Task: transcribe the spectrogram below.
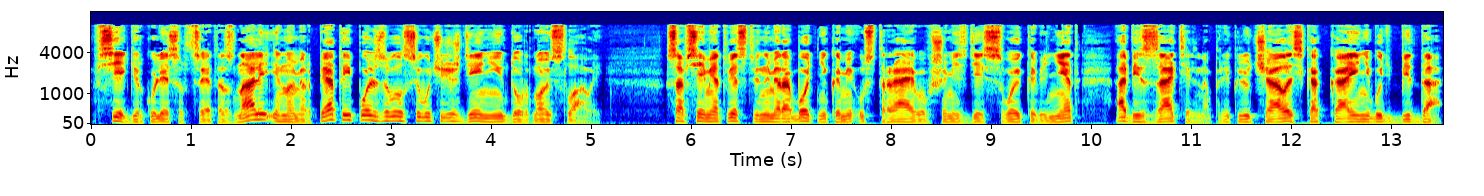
Все геркулесовцы это знали, и номер пятый пользовался в учреждении дурной славой со всеми ответственными работниками, устраивавшими здесь свой кабинет, обязательно приключалась какая-нибудь беда.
